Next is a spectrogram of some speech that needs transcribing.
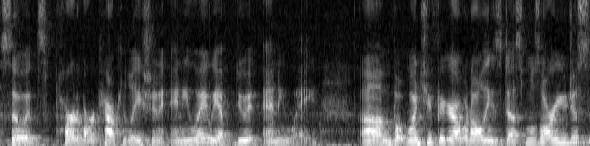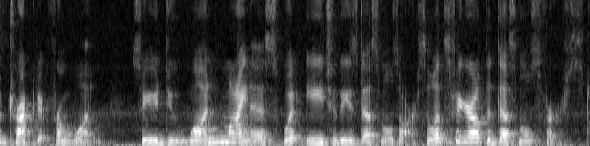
So it's part of our calculation anyway. We have to do it anyway. Um, but once you figure out what all these decimals are, you just subtract it from 1. So you do 1 minus what each of these decimals are. So let's figure out the decimals first.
